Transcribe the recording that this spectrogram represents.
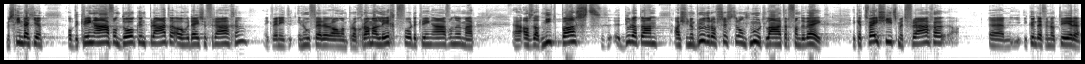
Misschien dat je op de kringavond door kunt praten over deze vragen. Ik weet niet in hoeverre er al een programma ligt voor de kringavonden, maar eh, als dat niet past, doe dat dan als je een broeder of zuster ontmoet later van de week. Ik heb twee sheets met vragen. Ehm, je kunt even noteren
